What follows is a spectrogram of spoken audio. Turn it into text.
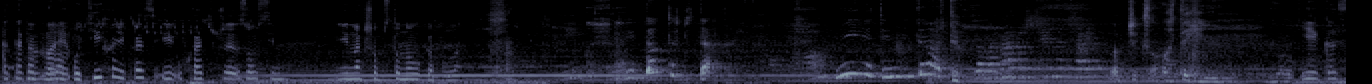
А так, Так ми була потіха якась, і у хаті вже зовсім інакша обстановка була. Тато чи так? Ні, ти не тато. Хлопчик золотий. Є якась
